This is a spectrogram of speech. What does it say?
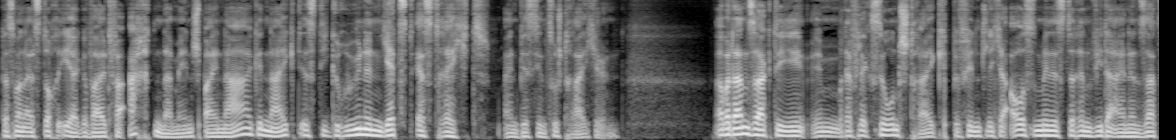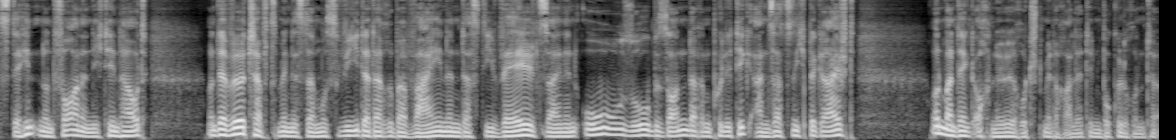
dass man als doch eher gewaltverachtender Mensch beinahe geneigt ist, die Grünen jetzt erst recht ein bisschen zu streicheln. Aber dann sagt die im Reflexionsstreik befindliche Außenministerin wieder einen Satz, der hinten und vorne nicht hinhaut, und der Wirtschaftsminister muss wieder darüber weinen, dass die Welt seinen oh so besonderen Politikansatz nicht begreift, und man denkt, ach nö, rutscht mir doch alle den Buckel runter.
